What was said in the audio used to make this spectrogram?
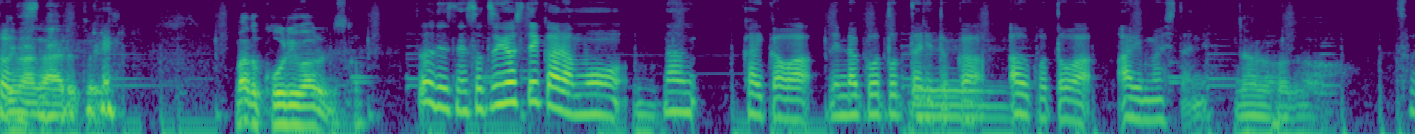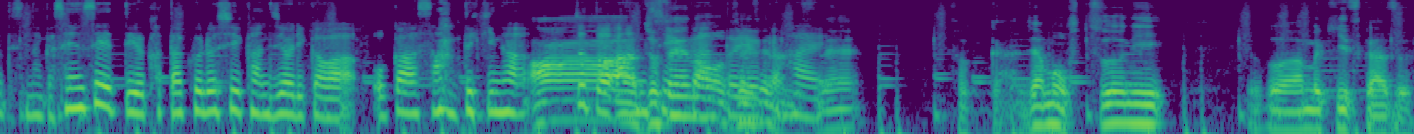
今があるねという。まだ交流はあるんですか？そうですね。卒業してからもうん。何回かは連絡を取ったりとか会うことはありましたね。なるほどそうです。なんか先生っていう堅苦しい感じよりかはお母さん的なちょっと安心の感というか先生なんですね、そっか。じゃあもう普通にそこはあんまり気使わず。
